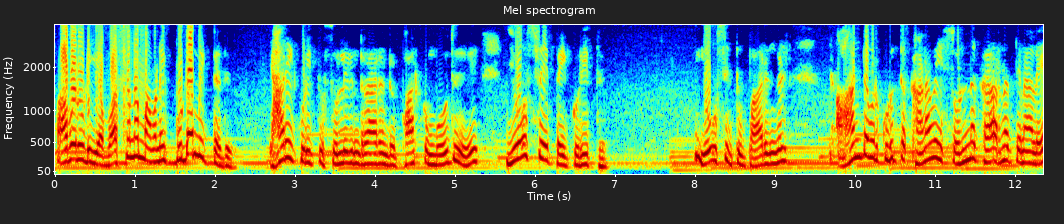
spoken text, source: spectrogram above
அவருடைய வசனம் அவனை புடமிட்டது. யாரை குறித்து சொல்லுகின்றார் என்று பார்க்கும்போது யோசேப்பை குறித்து. யோசித்து பாருங்கள் ஆண்டவர் கொடுத்த கனவை சொன்ன காரணத்தினாலே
